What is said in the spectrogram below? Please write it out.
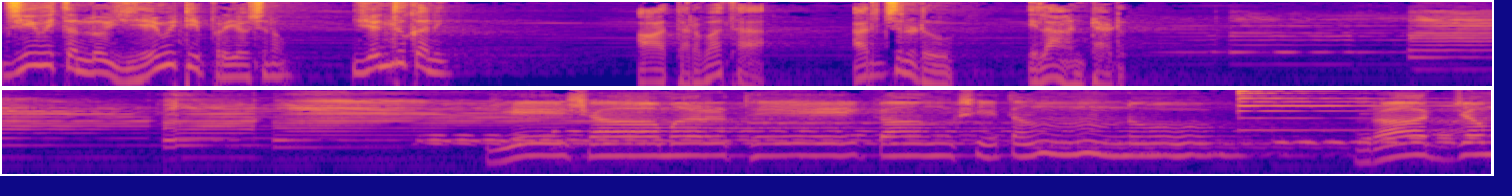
జీవితంలో ఏమిటి ప్రయోజనం ఎందుకని ఆ తర్వాత అర్జునుడు ఇలా అంటాడు येषामर्थे काङ्क्षितं नो राज्यं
